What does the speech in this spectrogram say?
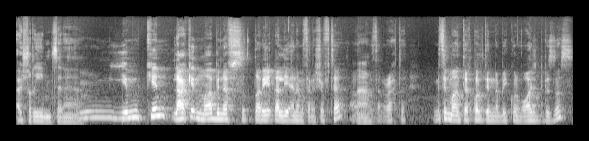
20 سنة. يمكن لكن ما بنفس الطريقة اللي أنا مثلا شفتها أو نعم. مثلا رحت. مثل ما أنت قلت إنه بيكون واجد business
